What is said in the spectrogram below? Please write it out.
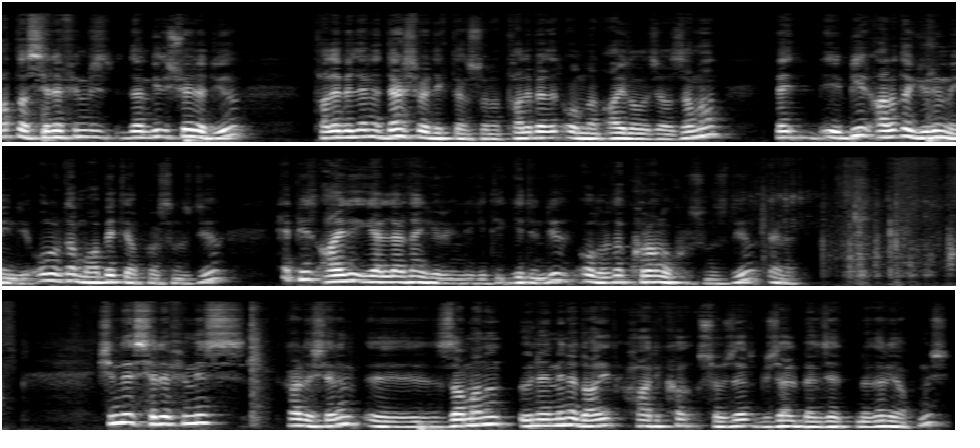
Hatta selefimizden biri şöyle diyor. Talebelerine ders verdikten sonra talebeler ondan ayrılacağı zaman bir arada yürümeyin diyor. Olur da muhabbet yaparsınız diyor. Hepiniz ayrı yerlerden yürüyün gidin diyor. Olur da Kur'an okursunuz diyor. Evet. Şimdi selefimiz kardeşlerim zamanın önemine dair harika sözler, güzel benzetmeler yapmış.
